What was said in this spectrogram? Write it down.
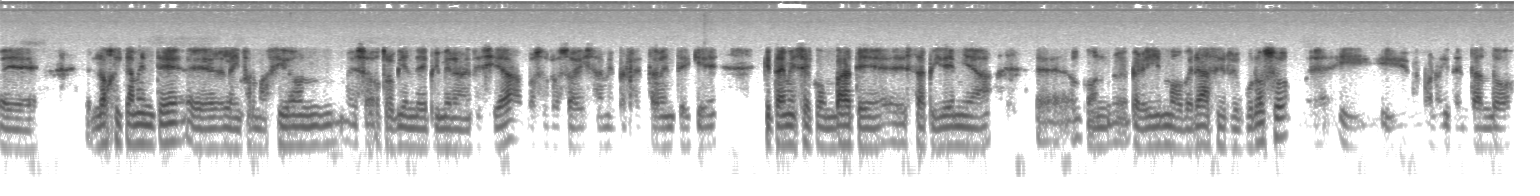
eh, lógicamente eh, la información es otro bien de primera necesidad. Vosotros sabéis también perfectamente que, también se combate esta epidemia eh, con periodismo veraz y riguroso eh, y, bueno intentando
